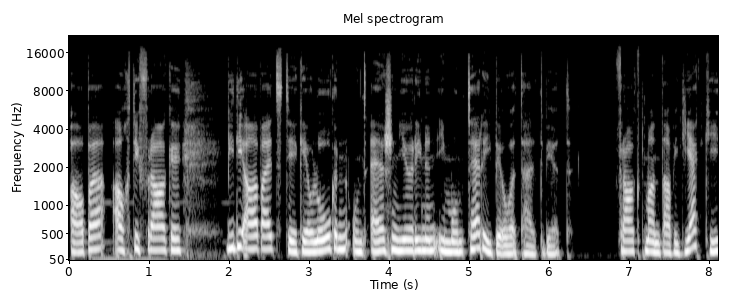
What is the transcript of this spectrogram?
Aber auch die Frage, wie die Arbeit der Geologen und Ingenieurinnen im Monterrey beurteilt wird. Fragt man David Jäcki,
